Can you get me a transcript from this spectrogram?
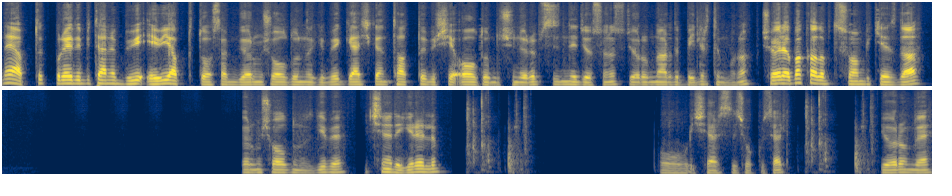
ne yaptık? Buraya da bir tane büyü evi yaptık dostlarım görmüş olduğunuz gibi. Gerçekten tatlı bir şey olduğunu düşünüyorum. Siz ne diyorsunuz? Yorumlarda belirtin bunu. Şöyle bakalım son bir kez daha. Görmüş olduğunuz gibi. içine de girelim. Oo içerisi çok güzel. Diyorum ve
